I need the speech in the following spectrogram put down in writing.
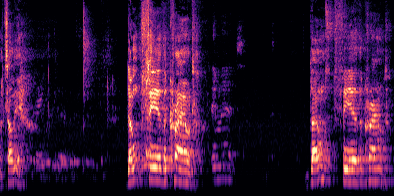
I tell you, don't fear the crowd. Amen. Don't fear the crowd.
